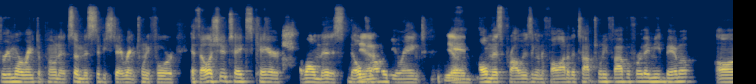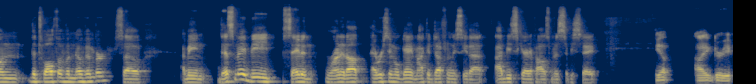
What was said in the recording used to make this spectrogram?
three more ranked opponents. So Mississippi State ranked 24. If LSU takes care of Ole Miss, they'll Yeah. probably be ranked. Yeah, And Ole Miss probably isn't going to fall out of the top 25 before they meet Bama on the 12th of November. So, I mean, this may be Saban run it up every single game. I could definitely see that. I'd be scared if I was Mississippi State. yep, I agree.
